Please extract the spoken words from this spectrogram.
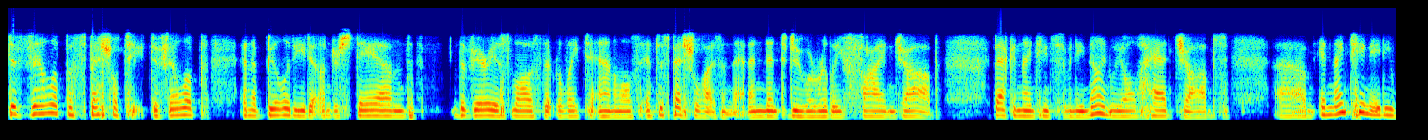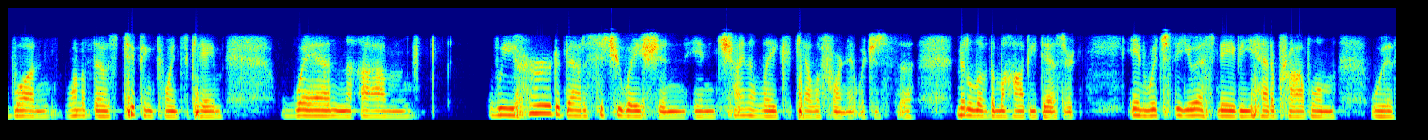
develop a specialty, develop an ability to understand the various laws that relate to animals and to specialize in that and then to do a really fine job. Back in 1979, we all had jobs. Um, in 1981, one of those tipping points came when um, we heard about a situation in China Lake, California, which is the middle of the Mojave Desert, in which the U.S. Navy had a problem with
